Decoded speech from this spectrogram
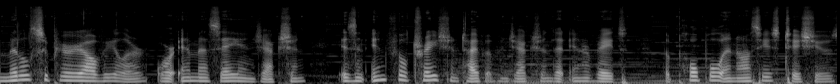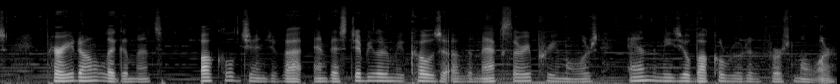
middle superior alveolar, or MSA injection, is an infiltration type of injection that innervates the pulpal and osseous tissues, periodontal ligaments, buccal gingiva, and vestibular mucosa of the maxillary premolars and the mesiobuccal root of the first molar.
